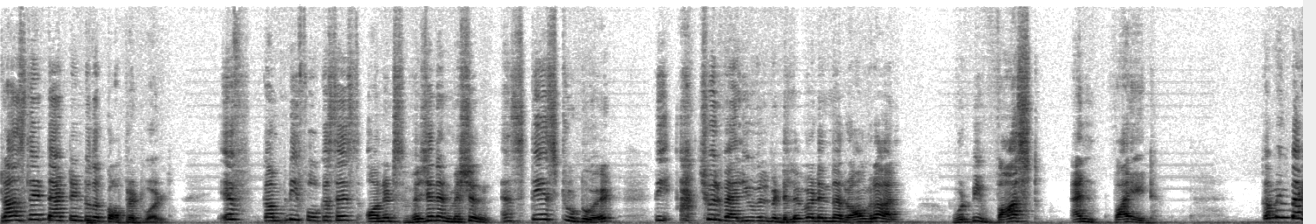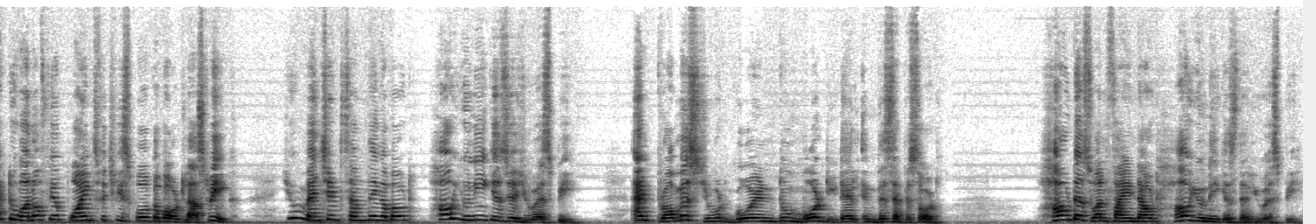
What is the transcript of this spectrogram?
Translate that into the corporate world. If company focuses on its vision and mission and stays true to it, the actual value will be delivered in the long run would be vast and wide. Coming back to one of your points which we spoke about last week, you mentioned something about how unique is your USP and promised you would go into more detail in this episode. How does one find out how unique is their USP?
